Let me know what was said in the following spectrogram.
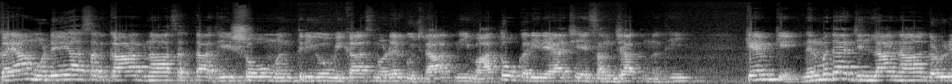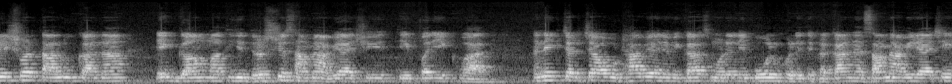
કયા મોઢે સરકારના સત્તાધીશો, મંત્રીઓ, વિકાસ મોડેલ ગુજરાતની વાતો કરી રહ્યા છે સમજાતું નથી? કેમ કે નર્મદા જિલ્લાના ગરુડેશ્વર તાલુકાના એક ગામમાંથી જે દ્રશ્ય સામે આવ્યા છે તે ફરી એકવાર અનેક ચર્ચાઓ ઉઠાવે અને વિકાસ મોડેલની પોલ ખોલે તે પ્રકારના સામે આવી રહ્યા છે.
